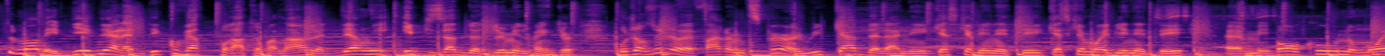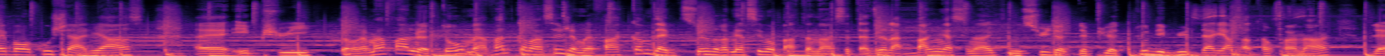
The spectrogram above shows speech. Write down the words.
tout le monde et bienvenue à la découverte pour entrepreneurs, le dernier épisode de 2022. Aujourd'hui, je vais faire un petit peu un recap de l'année, qu'est-ce qui a bien été, qu'est-ce qui a moins bien été, euh, mes bons coups, nos moins bons coups chez Alias, euh, et puis je vais vraiment faire le tour. Mais avant de commencer, j'aimerais faire comme d'habitude remercier nos partenaires, c'est-à-dire la Banque nationale qui nous suit depuis le tout début d'Alias Entrepreneur, le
